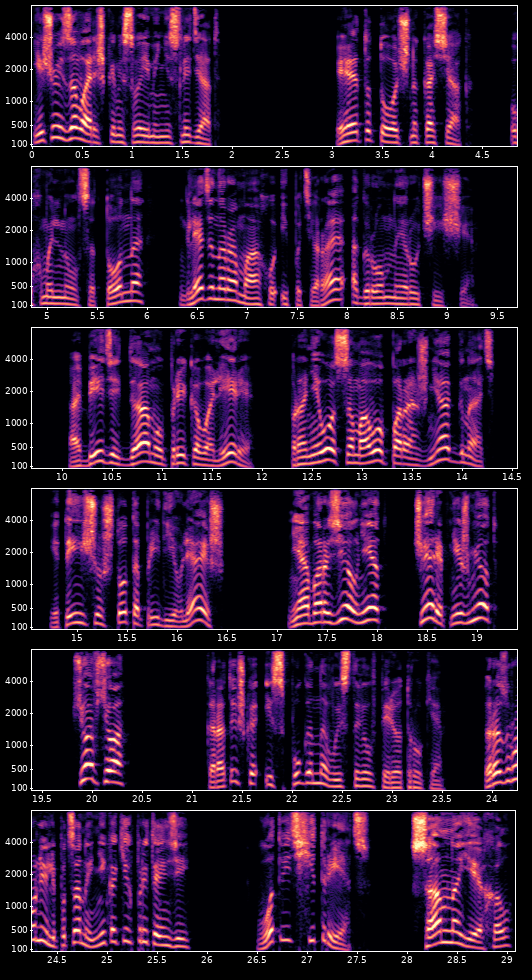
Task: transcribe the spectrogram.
Еще и за варежками своими не следят». «Это точно косяк», — ухмыльнулся Тонна, глядя на Ромаху и потирая огромные ручища. «Обидеть даму при кавалере, про него самого порожняк гнать, и ты еще что-то предъявляешь? Не оборзел, нет? Череп не жмет? Все-все!» Коротышка испуганно выставил вперед руки. «Разрулили, пацаны, никаких претензий!» «Вот ведь хитрец! Сам наехал,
